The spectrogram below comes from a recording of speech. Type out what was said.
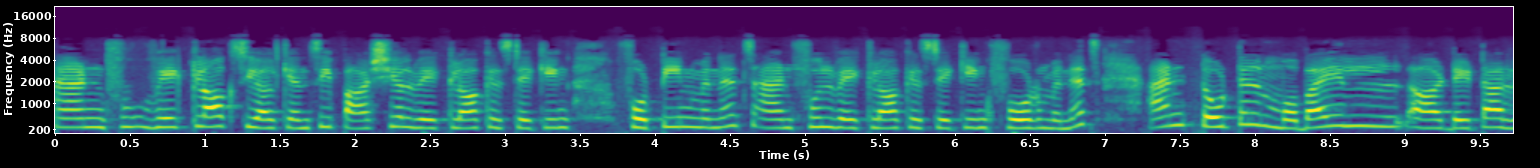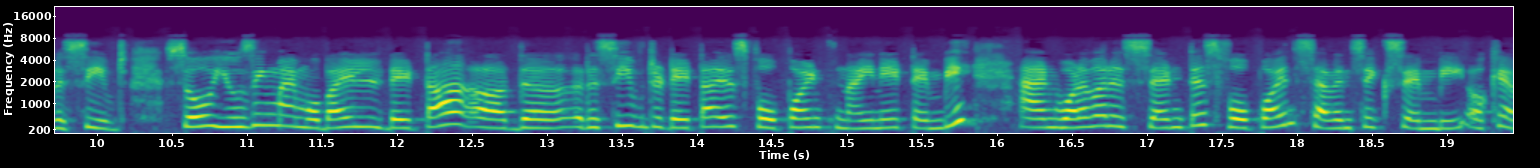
and wake locks you all can see partial wake lock is taking 14 minutes and full wake lock is taking 4 minutes. And total mobile uh, data received. So using my mobile data uh, the received data is 4.98 MB and whatever is sent is 4.76 MB okay?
